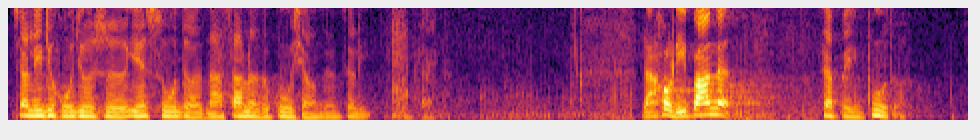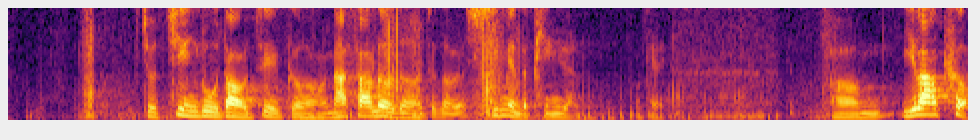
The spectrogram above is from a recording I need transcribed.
加利利湖就是耶稣的拿撒勒的故乡，在这里。OK，然后黎巴嫩在北部的，就进入到这个拿撒勒的这个西面的平原。嗯，伊拉克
